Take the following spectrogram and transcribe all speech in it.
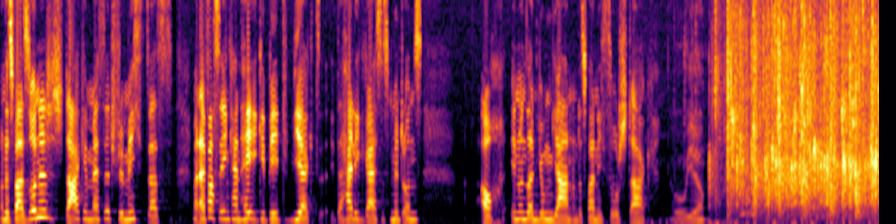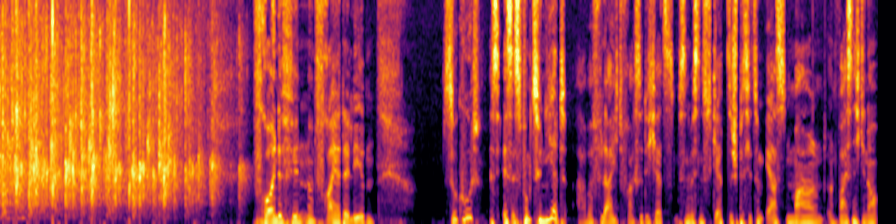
Und es war so eine starke Message für mich, dass man einfach sehen kann, hey, Gebet wirkt, der Heilige Geist ist mit uns, auch in unseren jungen Jahren und das fand ich so stark. Oh ja. Yeah. Freunde finden und Freiheit erleben so gut. Es, es, es, funktioniert, aber vielleicht fragst du dich jetzt, bist ein bisschen skeptisch, bist hier zum ersten Mal und, und weißt nicht genau,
